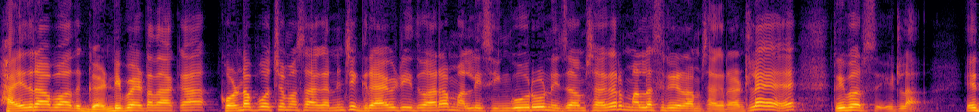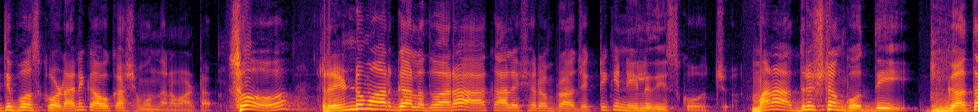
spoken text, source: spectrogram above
హైదరాబాద్ గండిపేట దాకా కొండపోచమ్మ సాగర్ నుంచి గ్రావిటీ ద్వారా మళ్ళీ సింగూరు నిజాం సాగర్ మళ్ళీ శ్రీరామ్ సాగర్. అట్లే రివర్స్ ఇట్లా ఎత్తిపోసుకోవడానికి అవకాశం ఉందన్నమాట. సో రెండు మార్గాల ద్వారా కాళేశ్వరం ప్రాజెక్టుకి నీళ్ళు తీసుకోవచ్చు. మన అదృష్టం కొద్దీ గత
